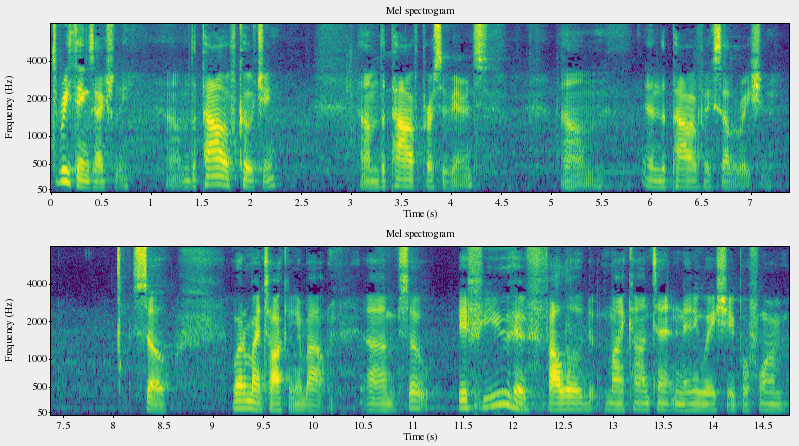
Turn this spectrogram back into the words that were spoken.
three things actually um, the power of coaching, um, the power of perseverance, um, and the power of acceleration. So, what am I talking about? Um, so, if you have followed my content in any way, shape, or form,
